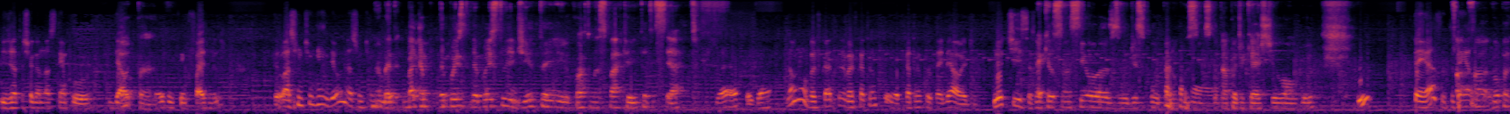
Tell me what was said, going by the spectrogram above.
E já tá chegando nosso tempo ideal de Opa. gente sempre faz mesmo. O assuntinho rendeu, né? O assuntinho Não, mas- mas de- depois, depois tu edita e corta umas partes aí, tá tudo certo. É, pois é. Não, não, vai ficar, vai ficar tranquilo, vai ficar tranquilo, tá ideal, Ed. Notícias, É que eu sou ansioso, desculpa, eu não consigo escutar podcast longo. tem essa? Tu tem essa? fala, vou pra...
